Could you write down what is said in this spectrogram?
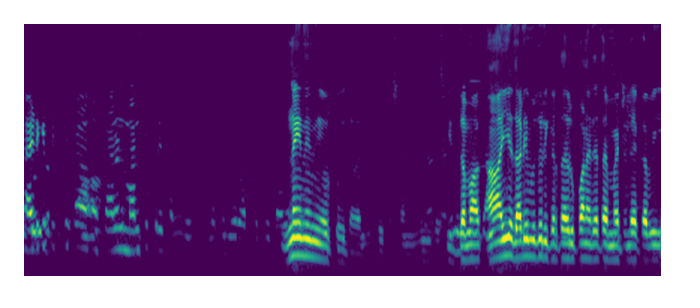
साइड के पीछे का कारण मानसिक परेशानी है या कोई और आपको कोई दवा नहीं नहीं नहीं और कोई दवा नहीं कोई परेशानी नहीं बस ये दिमाग हाँ ये दाढ़ी मजदूरी करता है रुपाने रहता है मेटल है कभी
